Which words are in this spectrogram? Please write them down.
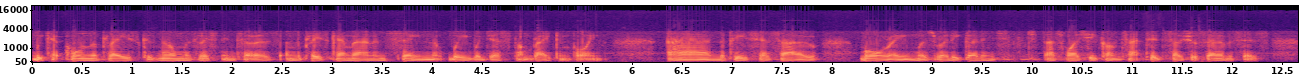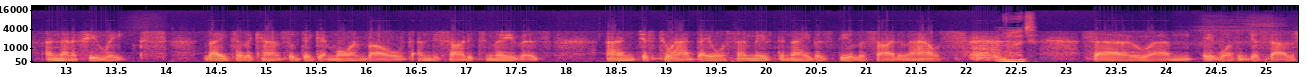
we kept calling the police because no one was listening to us, and the police came around and seen that we were just on breaking point. And the PCSO, Maureen, was really good, and she, that's why she contacted social services. And then a few weeks later, the council did get more involved and decided to move us. And just to add, they also moved the neighbours the other side of the house. Right. So um, it wasn't just us.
